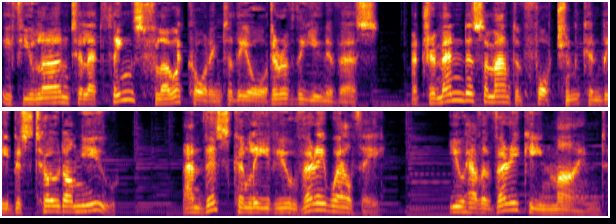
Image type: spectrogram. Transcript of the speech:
If you learn to let things flow according to the order of the universe, a tremendous amount of fortune can be bestowed on you. And this can leave you very wealthy. You have a very keen mind.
